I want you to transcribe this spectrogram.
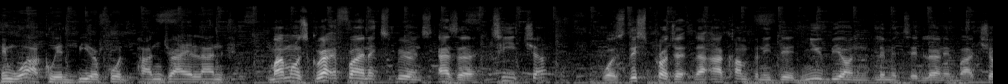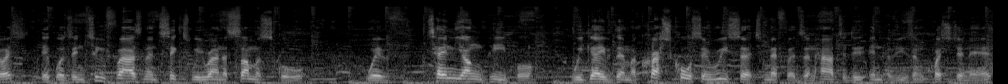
him walk with barefoot pan dry land. My most gratifying experience as a teacher was this project that our company did, New Beyond Limited Learning by Choice. It was in 2006 we ran a summer school with 10 young people. We gave them a crash course in research methods and how to do interviews and questionnaires.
